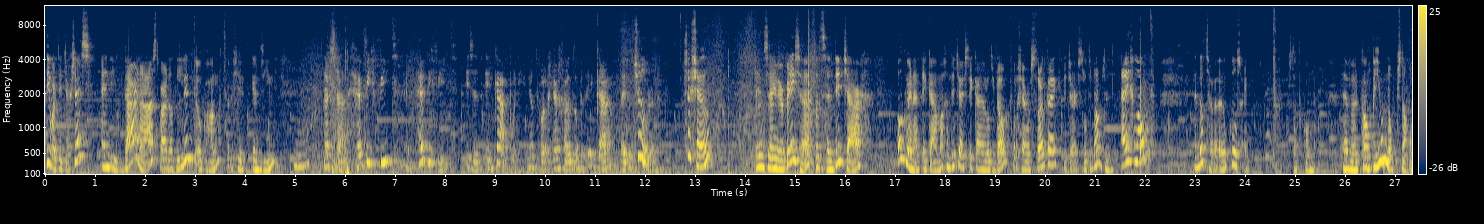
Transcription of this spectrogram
die wordt dit jaar zes. En die daarnaast, waar dat lint ook hangt, als je het kan zien, daar staat Happy Feet. En Happy Feet is het EK-pony. Die had vorig jaar goud op het EK bij de Children. Zo zo. En zijn weer bezig dat ze dit jaar ook weer naar het EK mag. En dit jaar is het EK in Rotterdam. Vorig jaar was het Frankrijk. Dit jaar is het Rotterdam. Dus in eigen land. En dat zou wel heel cool zijn. Als dat kon. Dan hebben we een kampioen op stal. We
